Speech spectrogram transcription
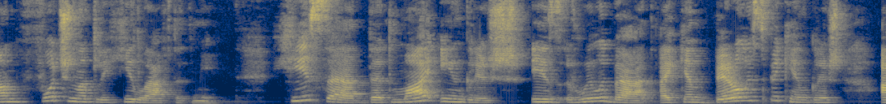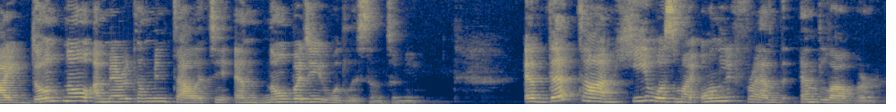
Unfortunately, he laughed at me. He said that my English is really bad. I can barely speak English. I don't know American mentality and nobody would listen to me. At that time, he was my only friend and lover,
